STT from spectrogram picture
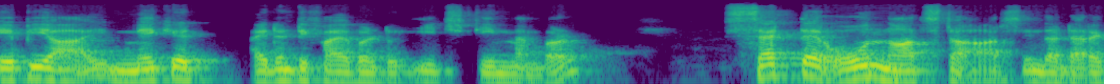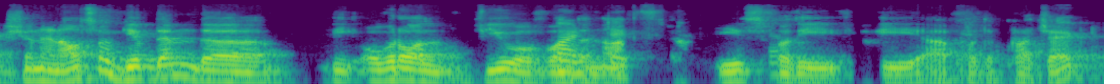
kpi make it identifiable to each team member set their own north stars in that direction and also give them the the overall view of what Context. the north star is for the the uh, for the project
